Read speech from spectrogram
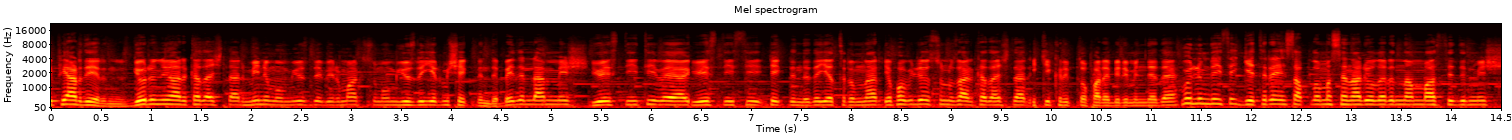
APR değeriniz görünüyor arkadaşlar. Minimum %1, maksimum %20 şeklinde belirlenmiş. USDT veya USDC şeklinde de yatırımlar yapabiliyorsunuz arkadaşlar. iki kripto para biriminde de. Bu bölümde ise getiri hesaplama senaryolarından bahsedilmiş.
